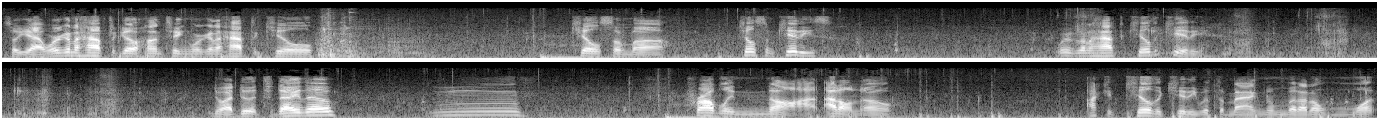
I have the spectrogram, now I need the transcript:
So yeah, we're going to have to go hunting. We're going to have to kill kill some uh, kill some kitties. We're going to have to kill the kitty. Do I do it today though? Probably not. I don't know. I could kill the kitty with the magnum, but I don't want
